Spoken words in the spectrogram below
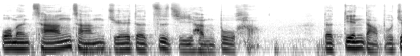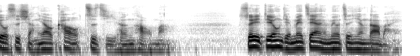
我们常常觉得自己很不好。的颠倒不就是想要靠自己很好吗？所以弟兄姐妹，这样有没有真相大白？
